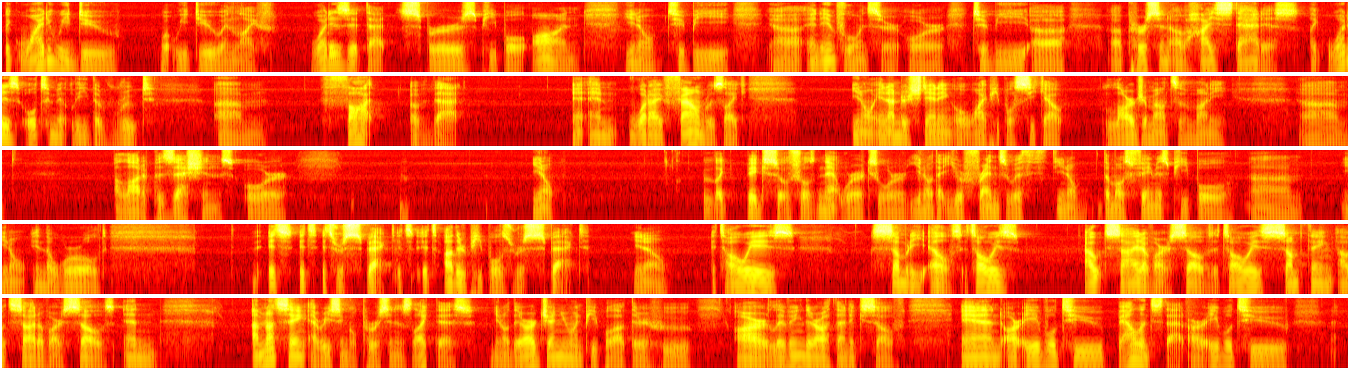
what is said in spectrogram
like why do we do what we do in life what is it that spurs people on you know to be uh, an influencer or to be a, a person of high status like what is ultimately the root um, thought of that? And, and what i found was like you know, in understanding oh why people seek out large amounts of money, um, a lot of possessions, or you know, like big social networks, or you know that you're friends with you know the most famous people, um, you know, in the world, it's it's it's respect. It's it's other people's respect. You know, it's always somebody else. It's always outside of ourselves. It's always something outside of ourselves. And I'm not saying every single person is like this. You know, there are genuine people out there who are living their authentic self and are able to balance that, are able to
